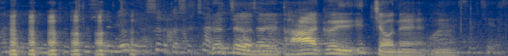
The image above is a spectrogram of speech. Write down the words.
아니 그 교수님 여기 있으니까 설치 안 그렇죠, 했잖아요. 네, 다 그 있죠, 네. 우아한 네. 설치했어.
